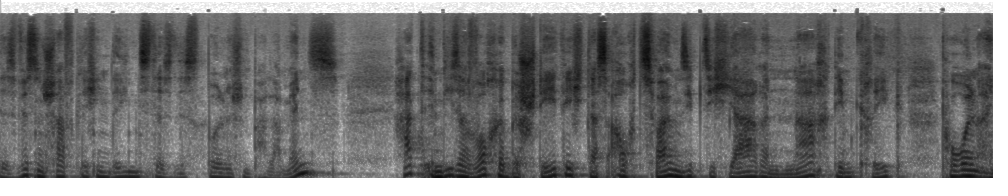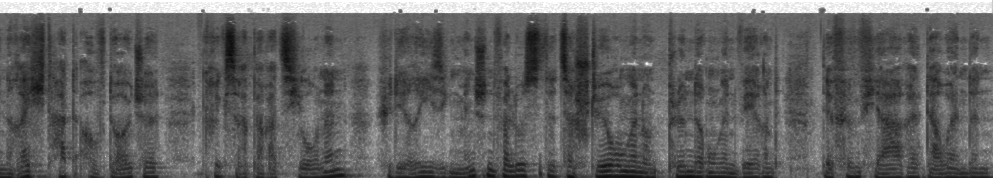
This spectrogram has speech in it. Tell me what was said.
des Wissenschaftlichen Dienstes des polnischen Parlaments hat in dieser Woche bestätigt, dass auch 72 Jahre nach dem Krieg Polen ein Recht hat auf deutsche Kriegsreparationen für die riesigen Menschenverluste, Zerstörungen und Plünderungen während der fünf Jahre dauernden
